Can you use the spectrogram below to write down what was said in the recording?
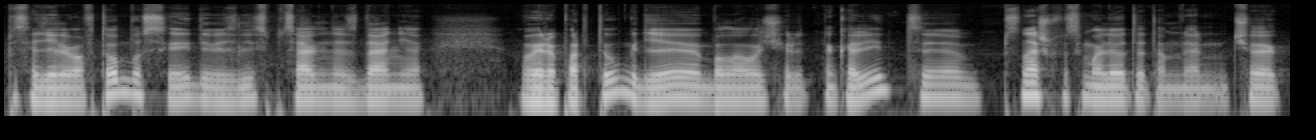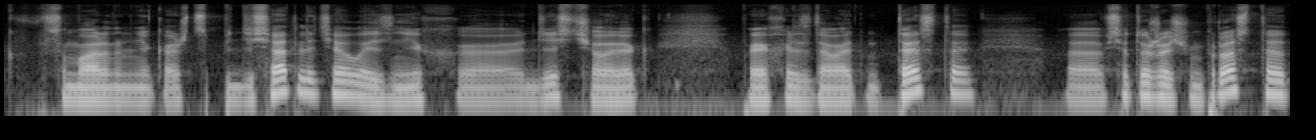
посадили в автобус и довезли в специальное здание в аэропорту, где была очередь на ковид. Э, с нашего самолета там, наверное, человек суммарно, мне кажется, 50 летело, из них 10 э, человек поехали сдавать тесты. Э, Все тоже очень просто.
